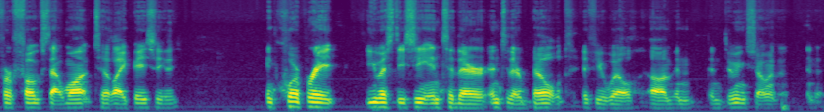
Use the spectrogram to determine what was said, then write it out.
for folks that want to like basically incorporate USDC into their into their build, if you will, um, and and doing so in, a, in an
